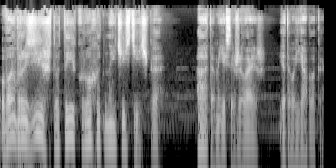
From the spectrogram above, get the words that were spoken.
Вообрази, что ты крохотная частичка, атом, если желаешь, этого яблока.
